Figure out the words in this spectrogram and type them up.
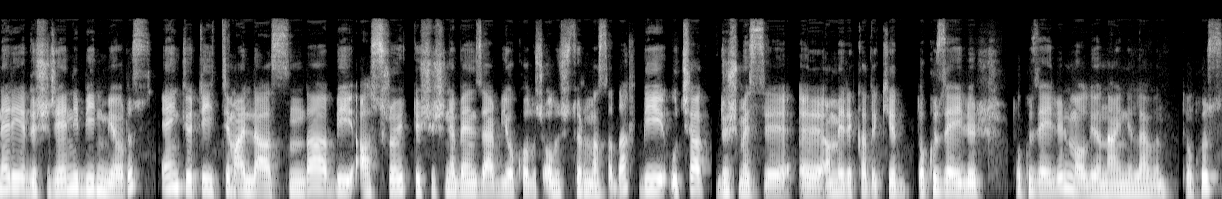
nereye düşeceğini bilmiyoruz. En kötü ihtimalle aslında bir asteroid düşüşüne benzer bir yok oluş oluşturmasa da bir uçak düşmesi e, Amerika'daki 9 Eylül 9 Eylül mü oluyor 9/11? 9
